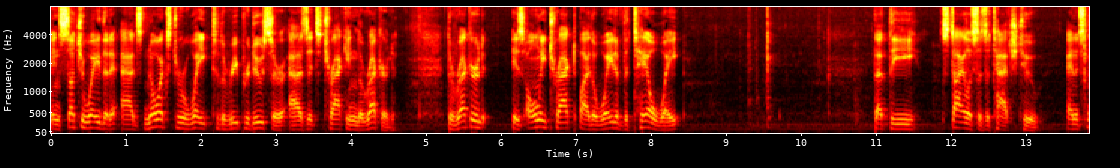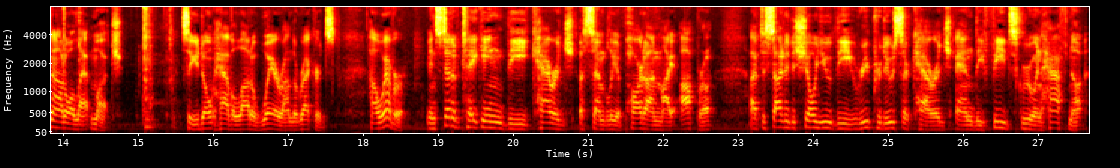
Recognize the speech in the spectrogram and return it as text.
in such a way that it adds no extra weight to the reproducer as it's tracking the record. The record is only tracked by the weight of the tail weight that the stylus is attached to, and it's not all that much. So you don't have a lot of wear on the records. However, instead of taking the carriage assembly apart on my Opera, I've decided to show you the reproducer carriage and the feed screw and half nut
